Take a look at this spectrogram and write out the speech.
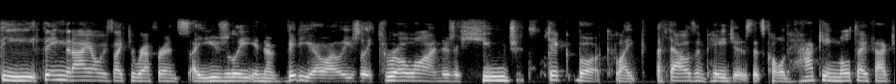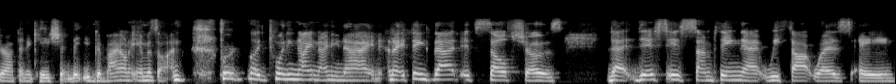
the thing that I always like to reference, I usually in a video, I'll usually throw on. There's a huge, thick book, like a thousand pages, that's called Hacking Multi-Factor Authentication that you can buy on Amazon for like $29.99. And I think that itself shows that this is something that we thought was a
